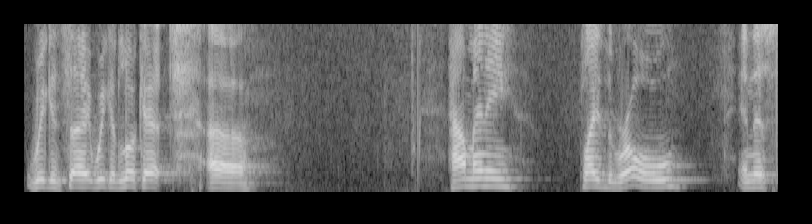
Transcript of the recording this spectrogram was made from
We could say, we could look at uh, how many played the role in this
